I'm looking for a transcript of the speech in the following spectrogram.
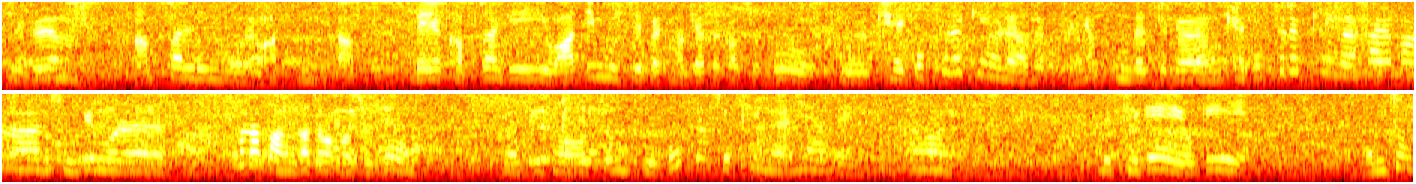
지금 앞달림몰에 왔습니다. 내일 갑자기 와디무집에 가게 돼가지고 그 계곡 트레킹을 해야 되거든요. 근데 지금 계곡 트레킹을 할 만한 준비물을 하나도 안 가져와가지고 여기서 좀 보고 쇼핑을 해야 되는 상황입니다. 근데 되게 여기 엄청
